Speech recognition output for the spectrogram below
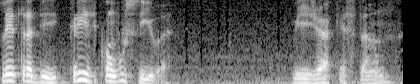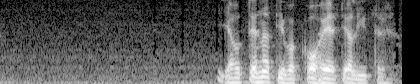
Letra D, crise convulsiva. Veja a questão. E a alternativa correta é a letra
